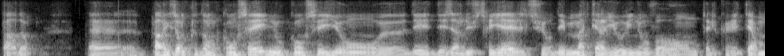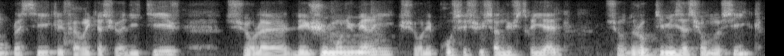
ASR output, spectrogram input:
Pardon. Euh, par exemple, dans le conseil, nous conseillons euh, des, industriels sur des matériaux innovants tels que les thermoplastiques, les fabrications additives, sur les jumeaux numériques, sur les processus industriels, sur de l'optimisation de cycles.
